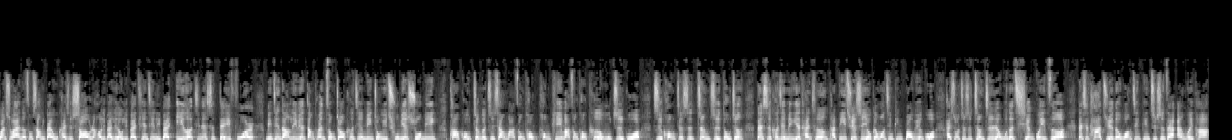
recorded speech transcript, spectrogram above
关说案呢，从上礼拜五开始烧，然后礼拜六、礼拜天、今天礼拜一了，今天是 Day Four。民进党立院党团总召柯建明终于出面说明，炮口整个指向马总统，痛批马总统特务治国，指控这是政治斗争。但是柯建明也坦诚，他的确是有跟王金平抱怨过，还说这是政治人物的潜规则。但是他觉得王金平只是在安慰他，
